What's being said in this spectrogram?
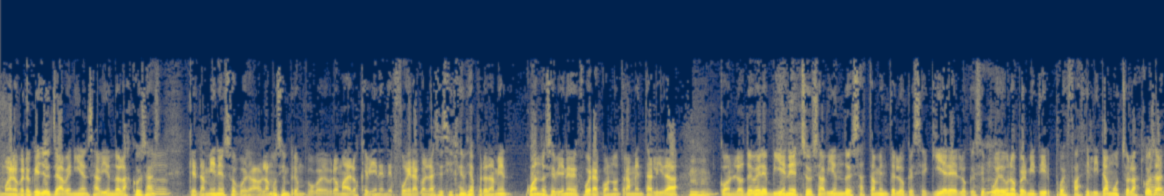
Bueno, pero que ellos ya venían sabiendo las cosas, que también eso, pues hablamos siempre un poco de broma de los que vienen de fuera con las exigencias, pero también cuando se viene de fuera con otra mentalidad, con los deberes bien hechos, sabiendo exactamente lo que se quiere, lo que se puede uno permitir, pues facilita mucho las cosas.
